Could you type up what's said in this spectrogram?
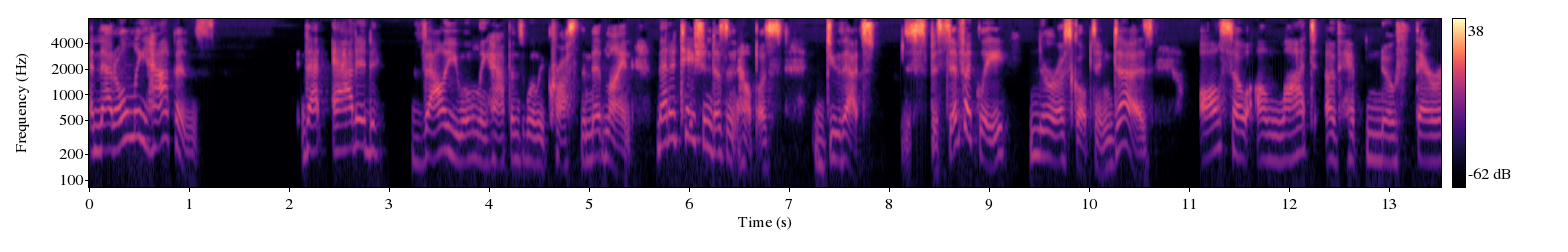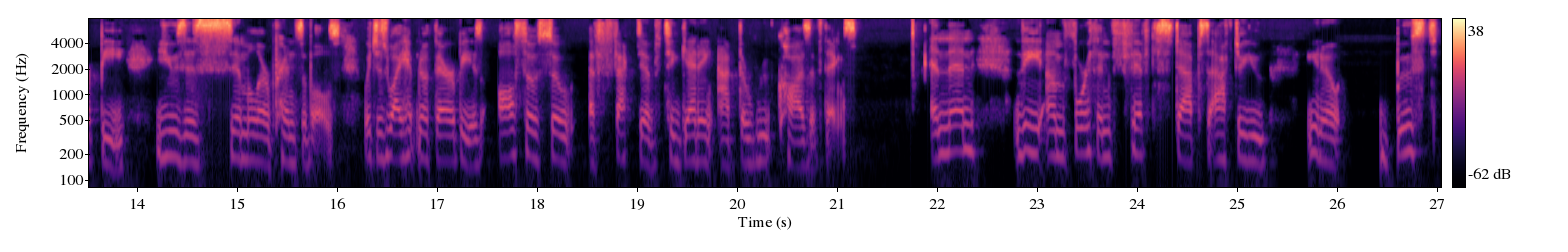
And that only happens, that added value only happens when we cross the midline. Meditation doesn't help us do that specifically neurosculpting does. Also, a lot of hypnotherapy uses similar principles, which is why hypnotherapy is also so effective to getting at the root cause of things. And then the um, fourth and fifth steps after you, you know, boost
